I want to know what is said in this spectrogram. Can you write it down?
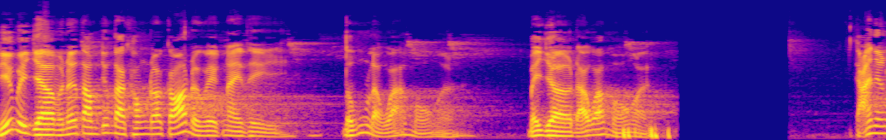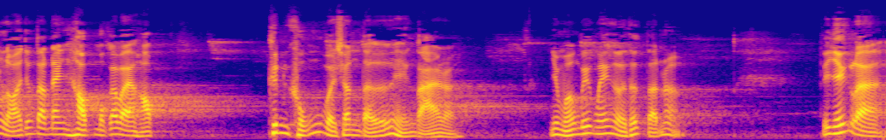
Nếu bây giờ mà nơi tâm chúng ta không đó có được việc này thì đúng là quá muộn rồi. Bây giờ đã quá muộn rồi. Cả nhân loại chúng ta đang học một cái bài học kinh khủng về sanh tử hiện tại rồi. Nhưng mà không biết mấy người thức tỉnh rồi thứ nhất là,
